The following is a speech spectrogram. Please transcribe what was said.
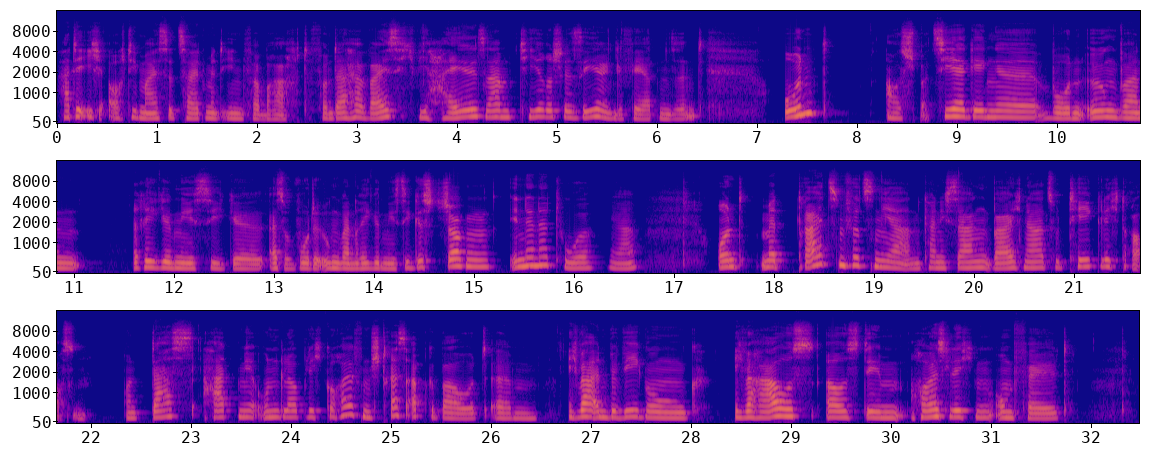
hatte ich auch die meiste Zeit mit ihnen verbracht. Von daher weiß ich, wie heilsam tierische Seelengefährten sind. Und aus Spaziergänge wurden irgendwann regelmäßige, also wurde irgendwann regelmäßiges Joggen in der Natur, ja. Und mit 13, 14 Jahren kann ich sagen, war ich nahezu täglich draußen. Und das hat mir unglaublich geholfen, Stress abgebaut. Ähm, ich war in Bewegung, ich war raus aus dem häuslichen Umfeld.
